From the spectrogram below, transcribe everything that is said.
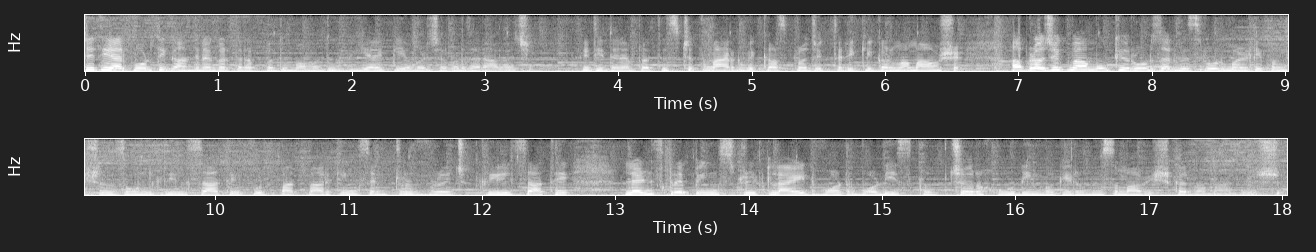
જેથી એરપોર્ટથી ગાંધીનગર તરફ વધુમાં વધુ વીઆઈપી અવરજવર ધરાવે છે. તેથી તેને પ્રતિષ્ઠિત માર્ગ વિકાસ પ્રોજેક્ટ તરીકે ગણવામાં આવશે. આ પ્રોજેક્ટમાં મુખ્ય road service road multifunction zone grill સાથે footpath parking central bridge grill સાથે landscaping street light water body sculpture hoarding વગેરેનો સમાવેશ કરવામાં આવ્યો છે.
